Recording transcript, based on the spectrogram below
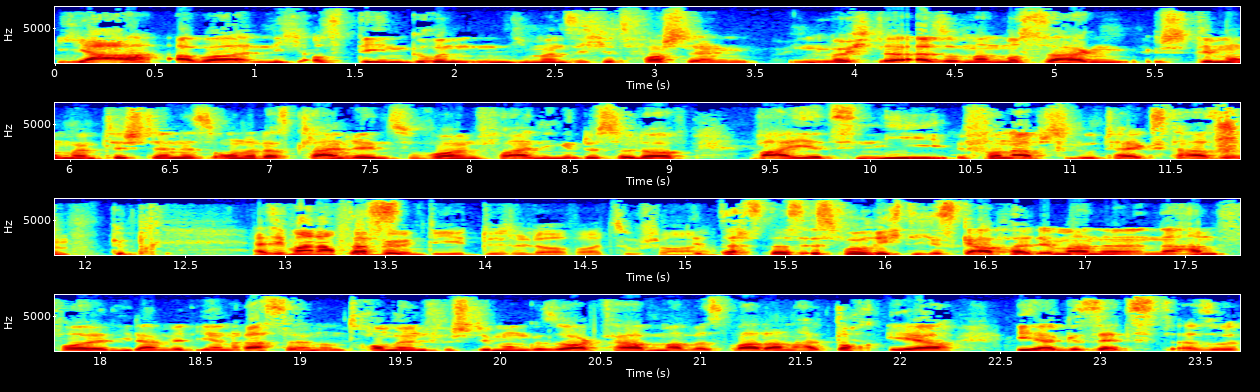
Ja, aber nicht aus den Gründen, die man sich jetzt vorstellen möchte. Also man muss sagen, Stimmung beim Tischtennis, ohne das kleinreden zu wollen, vor allen Dingen in Düsseldorf, war jetzt nie von absoluter Ekstase geprägt. Also sie waren auch das, verwöhnt, die Düsseldorfer Zuschauer. Ne? Das, das ist wohl richtig. Es gab halt immer eine, eine Handvoll, die dann mit ihren Rasseln und Trommeln für Stimmung gesorgt haben, aber es war dann halt doch eher eher gesetzt. Also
